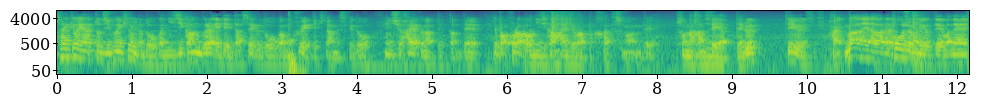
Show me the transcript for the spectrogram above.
最近はやっと自分一人の動画2時間ぐらいで出せる動画も増えてきたんですけど編集早くなってったんでやっぱコラボ2時間半以上はやっぱかかってしまうんでそんな感じでやってるってっていうはい。まあねだから当初の予定はね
